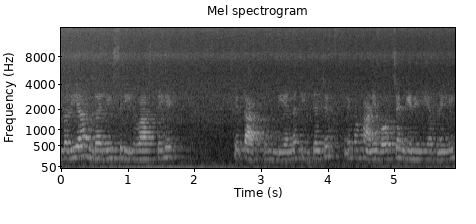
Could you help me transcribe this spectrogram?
ਵਧੀਆ ਹੁੰਦਾ ਜੀ ਸਰੀਰ ਵਾਸਤੇ ਇਹ, ਤੇ ਤਾਕਤ ਹੁੰਦੀ ਹੈ ਇਹਨਾਂ ਚੀਜ਼ਾਂ 'ਚ, ਇਹ ਮਖਾਣੇ ਬਹੁਤ ਚੰਗੇ ਨੇ ਜੀ ਆਪਣੇ ਲਈ।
